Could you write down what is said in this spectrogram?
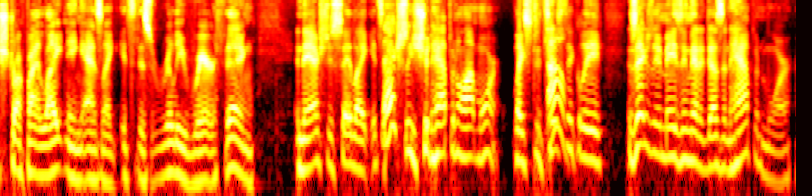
struck by lightning as like it's this really rare thing. And they actually say like it's actually should happen a lot more. Like statistically, it's actually amazing that it doesn't happen more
